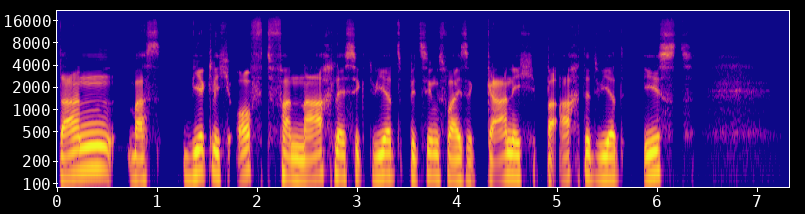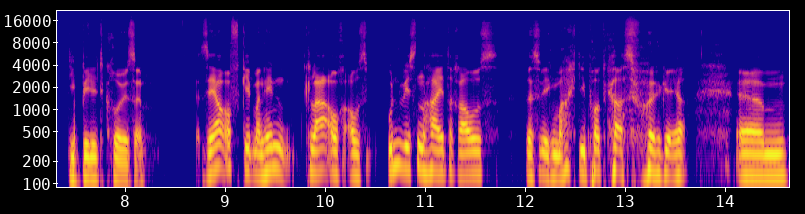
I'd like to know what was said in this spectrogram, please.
Dann, was wirklich oft vernachlässigt wird, beziehungsweise gar nicht beachtet wird, ist die Bildgröße. Sehr oft geht man hin, klar auch aus Unwissenheit raus, deswegen mache ich die Podcast-Folge ja. Ähm,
